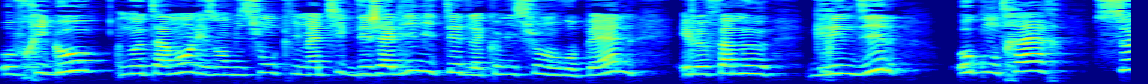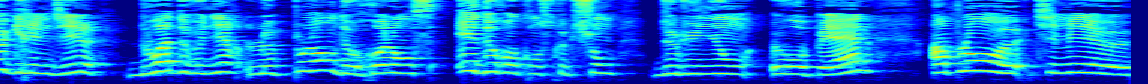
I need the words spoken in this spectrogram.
au frigo notamment les ambitions climatiques déjà limitées de la Commission européenne et le fameux Green Deal. Au contraire, ce Green Deal doit devenir le plan de relance et de reconstruction de l'Union européenne, un plan euh, qui met euh,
